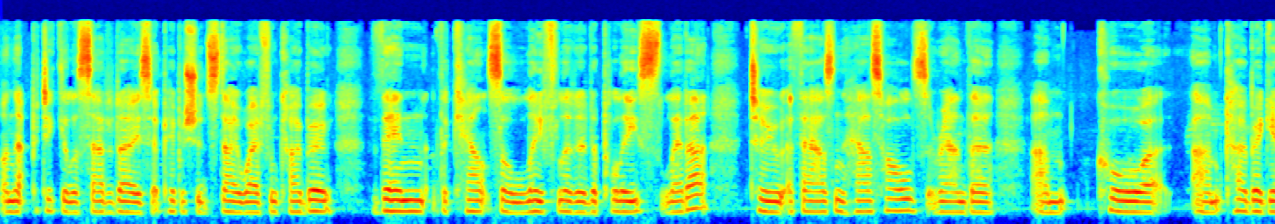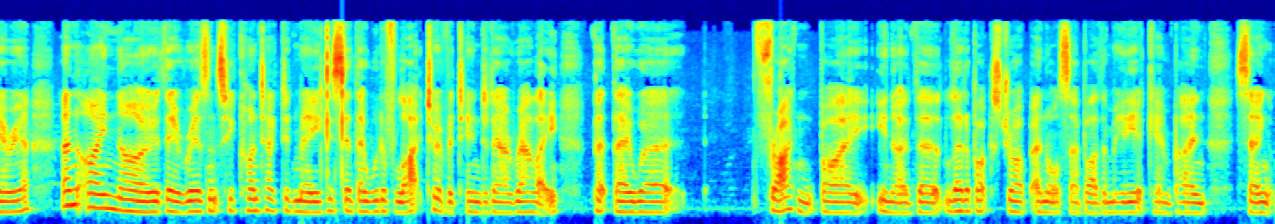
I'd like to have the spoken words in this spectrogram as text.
on that particular Saturday, so people should stay away from Coburg. Then the council leafleted a police letter to a thousand households around the um, core um, Coburg area, and I know there are residents who contacted me who said they would have liked to have attended our rally, but they were frightened by you know the letterbox drop and also by the media campaign saying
